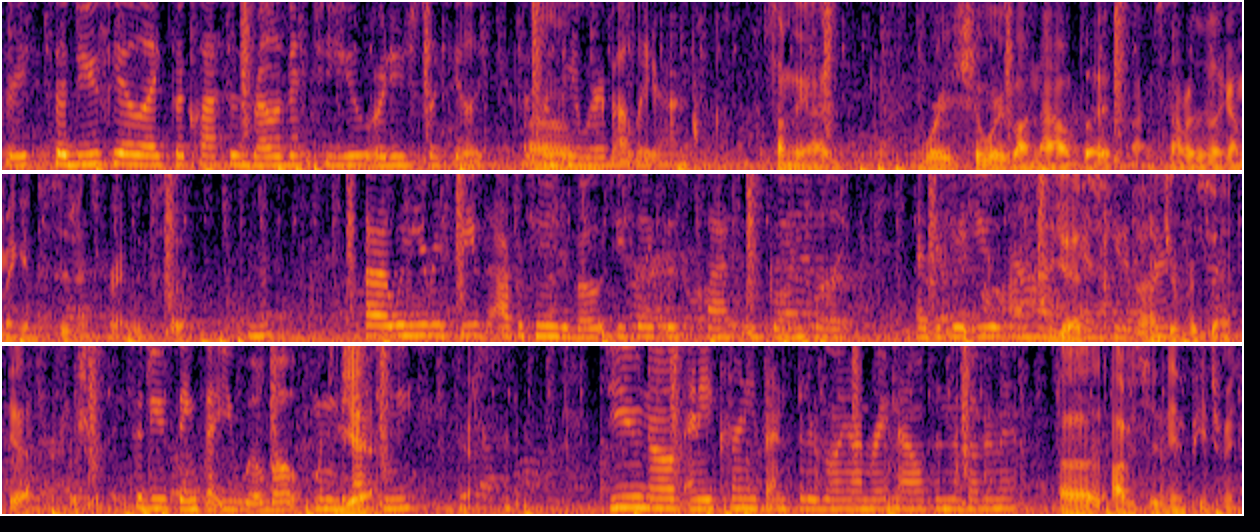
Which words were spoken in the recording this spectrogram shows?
Three. So do you feel like the class is relevant to you or do you just like feel like that's something to Um, worry about later on? Something I worry should worry about now, but it's not really like I'm making decisions currently. So Uh, when you receive the opportunity to vote, do you feel like this class is going to like educate you on how to yes, educated voter? hundred percent. Yeah, for sure. So do you think that you will vote when you get Yeah. the opportunity? Yeah. Do you know of any current events that are going on right now within the government? Uh, obviously the impeachment.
